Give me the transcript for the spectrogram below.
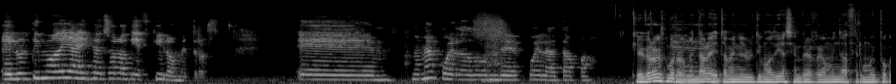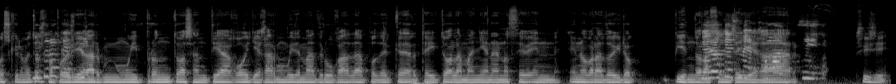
el último día hice solo 10 kilómetros. Eh, no me acuerdo dónde fue la etapa. Que yo creo que es muy eh, recomendable. Yo también el último día siempre recomiendo hacer muy pocos kilómetros para poder llegar muy pronto a Santiago, llegar muy de madrugada, poder quedarte ahí toda la mañana, no sé, en, en Obradoiro viendo a la gente llegar. Sí, sí.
